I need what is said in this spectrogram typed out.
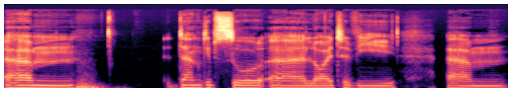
ähm, dann gibt es so äh, Leute wie ähm,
